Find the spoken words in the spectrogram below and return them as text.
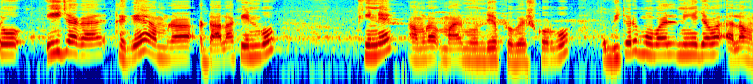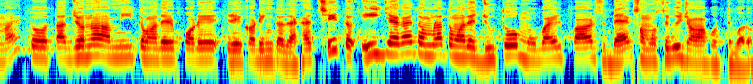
তো এই জায়গা থেকে আমরা ডালা কিনবো, কিনে আমরা মায়ের মন্দিরে প্রবেশ করব। তো ভিতরে মোবাইল নিয়ে যাওয়া অ্যালাউ নয়, তো তার জন্য আমি তোমাদের পরে রেকর্ডিংটা দেখাচ্ছি। তো এই জায়গায় তোমরা তোমাদের জুতো, মোবাইল, পার্স, ব্যাগ, সমস্ত কিছু জমা করতে পারো।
